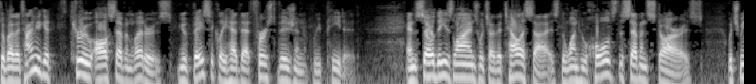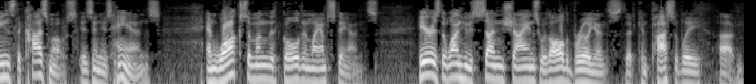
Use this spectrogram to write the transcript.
So by the time you get through all seven letters, you've basically had that first vision repeated. And so these lines, which I've italicized, the one who holds the seven stars, which means the cosmos is in his hands, and walks among the golden lampstands. Here is the one whose sun shines with all the brilliance that can possibly um,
